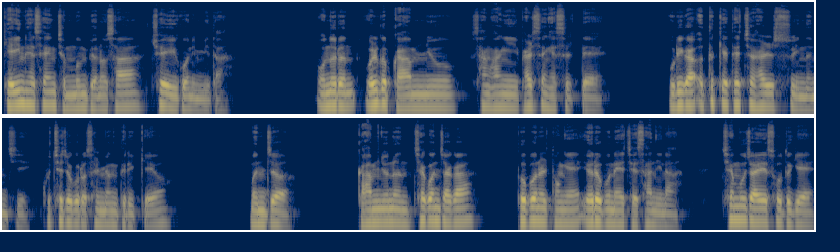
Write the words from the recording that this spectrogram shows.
개인회생 전문 변호사 최의곤입니다. 오늘은 월급 가압류 상황이 발생했을 때 우리가 어떻게 대처할 수 있는지 구체적으로 설명드릴게요. 먼저 가압류는 채권자가 법원을 통해 여러분의 재산이나 채무자의 소득에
